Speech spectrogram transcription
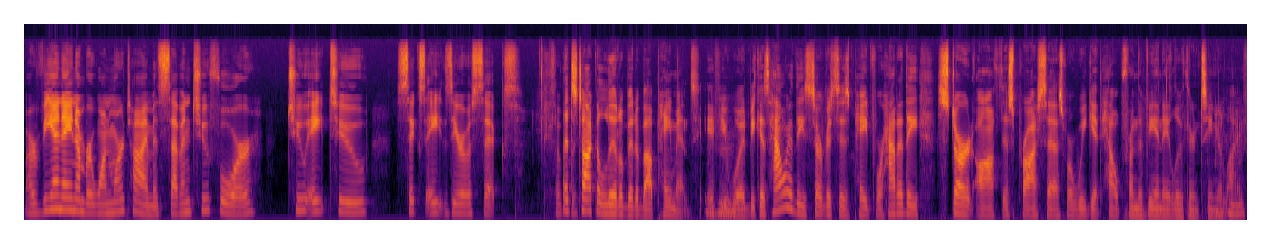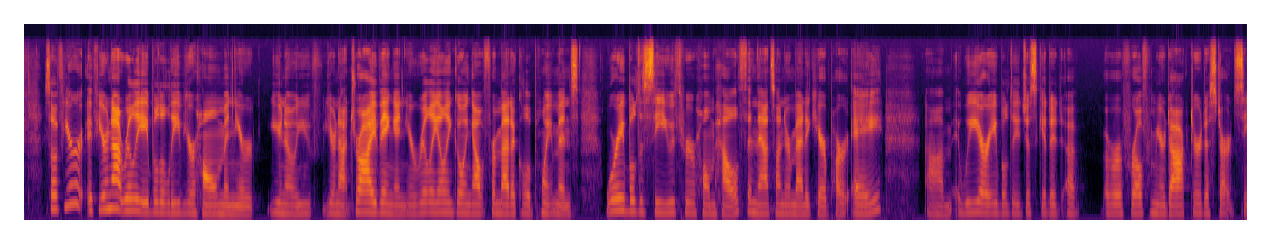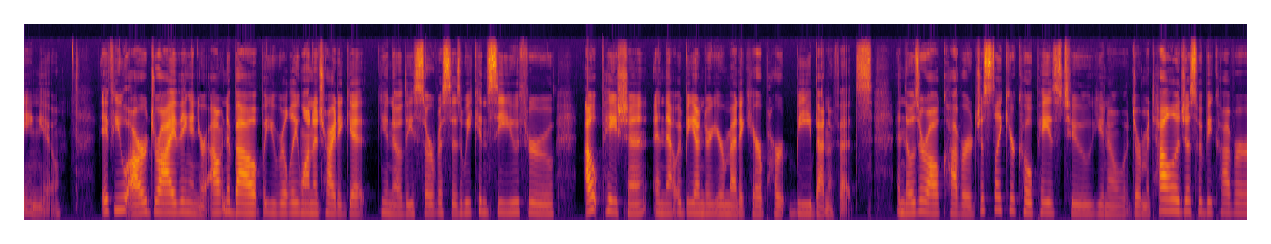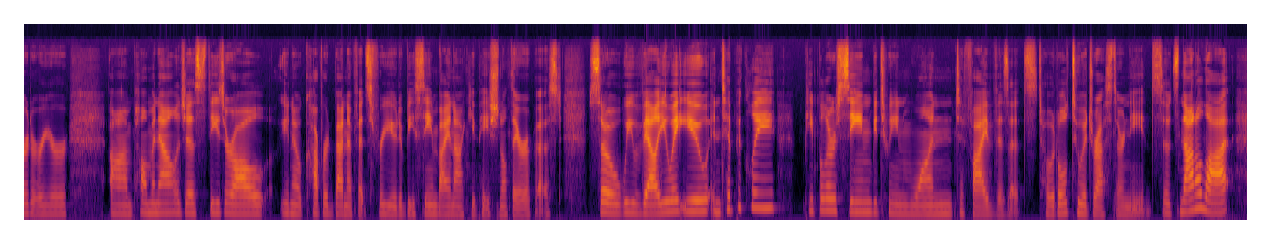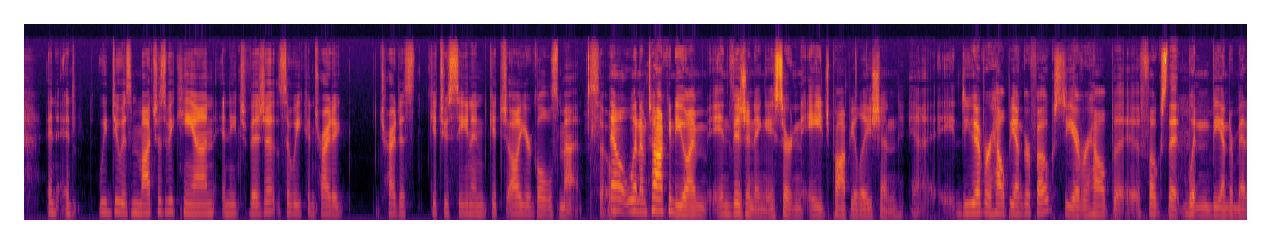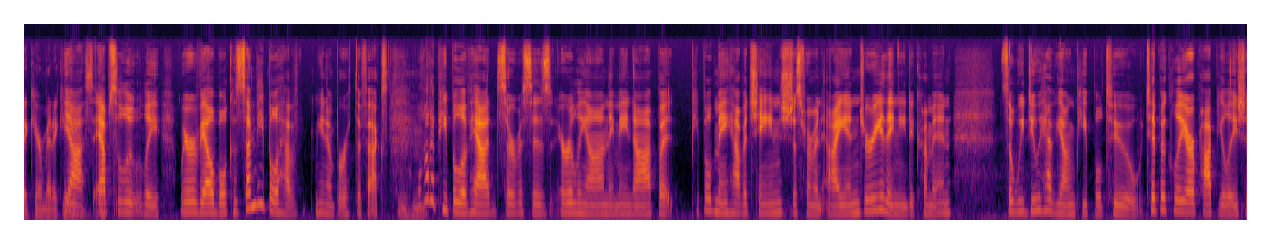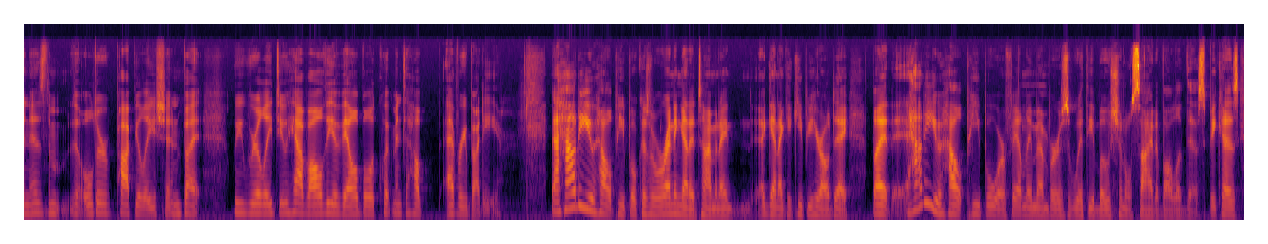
Our VNA number, one more time, is 724 282 6806. So Let's talk a little bit about payment, if you would, because how are these services paid for? How do they start off this process where we get help from the VNA Lutheran Senior Life? So if you're if you're not really able to leave your home and you're you know you you're not driving and you're really only going out for medical appointments, we're able to see you through home health, and that's under Medicare Part A. Um, we are able to just get a, a, a referral from your doctor to start seeing you. If you are driving and you're out and about, but you really want to try to get you know these services, we can see you through outpatient, and that would be under your Medicare Part B benefits, and those are all covered, just like your copays to you know a dermatologist would be covered or your um, pulmonologist. These are all you know covered benefits for you to be seen by an occupational therapist. So we evaluate you, and typically people are seen between one to five visits total to address their needs. So it's not a lot, and it, we do as much as we can in each visit, so we can try to try to get you seen and get all your goals met. So Now, when I'm talking to you, I'm envisioning a certain age population. Uh, do you ever help younger folks? Do you ever help uh, folks that wouldn't be under Medicare, Medicaid? Yes, absolutely. We're available because some people have, you know, birth defects. A lot of people have had services early on. They may not, but people may have a change just from an eye injury. They need to come in. So we do have young people too. Typically, our population is the, the older population, but we really do have all the available equipment to help everybody. Now, how do you help people? Because we're running out of time, and I again I could keep you here all day. But how do you help people or family members with the emotional side of all of this? Because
